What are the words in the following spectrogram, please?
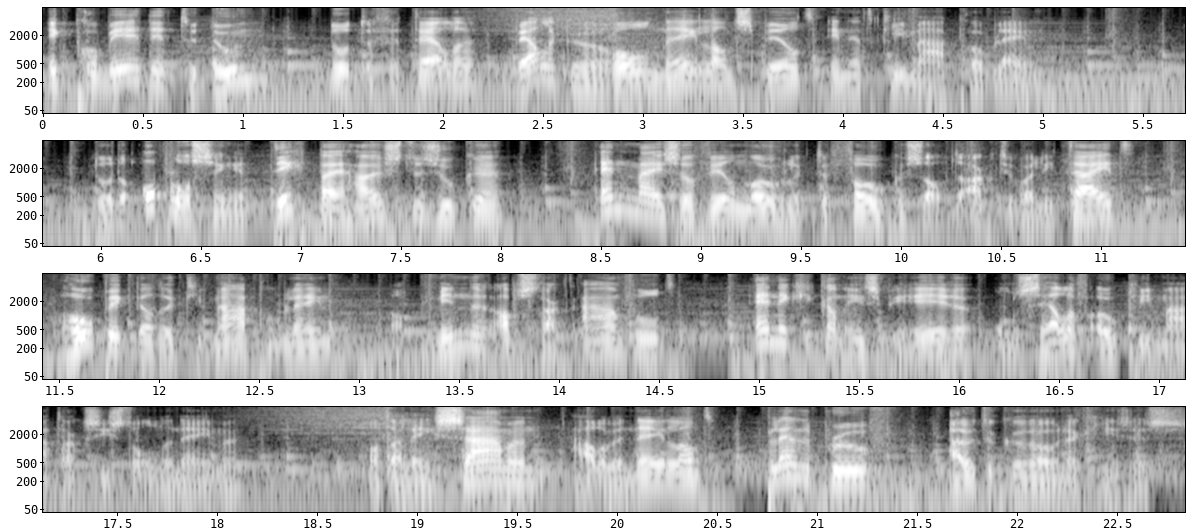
Ik probeer dit te doen door te vertellen welke rol Nederland speelt in het klimaatprobleem. Door de oplossingen dicht bij huis te zoeken en mij zoveel mogelijk te focussen op de actualiteit, hoop ik dat het klimaatprobleem wat minder abstract aanvoelt en ik je kan inspireren om zelf ook klimaatacties te ondernemen. Want alleen samen halen we Nederland planetproof uit de coronacrisis.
